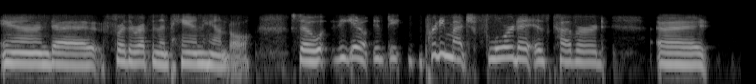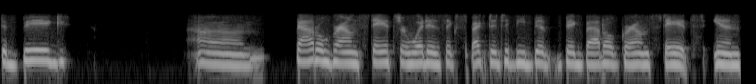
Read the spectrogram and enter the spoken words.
and uh, further up in the panhandle. So, you know, it, it, pretty much Florida is covered. Uh, the big um, battleground states, or what is expected to be big, big battleground states in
